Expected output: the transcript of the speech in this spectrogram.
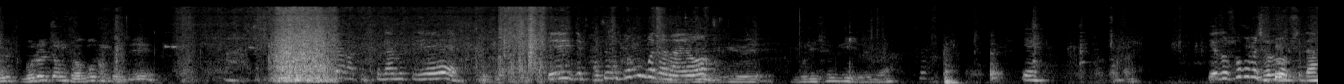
물, 물을 좀 더 부으면 되지. 그 다음에 또 얘, 얘 이제 밭에서 뽑은 거잖아요. 이게 왜 물이 색이 이러냐? 예. 얘도 소금을 절로 넣읍시다.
